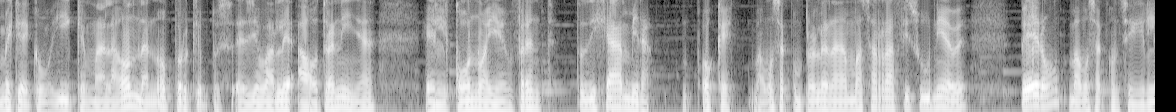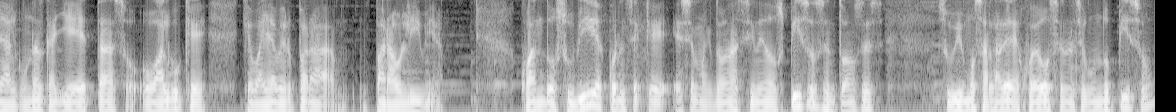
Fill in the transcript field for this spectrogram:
me quedé como, y qué mala onda, ¿no? Porque pues es llevarle a otra niña el cono ahí enfrente. Entonces dije, ah, mira, ok, vamos a comprarle nada más a Rafi su nieve, pero vamos a conseguirle algunas galletas o, algo que, vaya a ver para, para Olivia. Cuando subí, acuérdense que ese McDonald's tiene dos pisos, entonces subimos al área de juegos en el segundo piso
